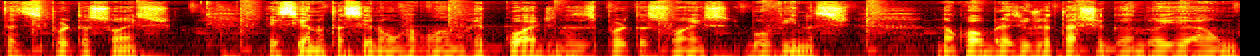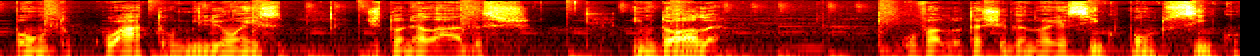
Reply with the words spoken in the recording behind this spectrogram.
das exportações, esse ano está sendo um, um, ano recorde nas exportações bovinas, no qual o Brasil já está chegando aí a 1,4 milhões de toneladas. Em dólar, o valor está chegando aí a 5,5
